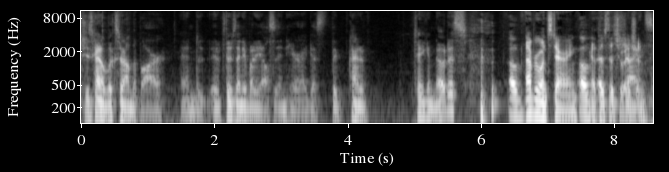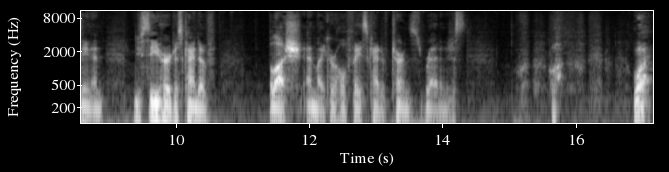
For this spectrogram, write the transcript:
She just kind of looks around the bar, and if there's anybody else in here, I guess they've kind of taken notice of Everyone's staring of at this situation. scene, and you see her just kind of blush, and like her whole face kind of turns red, and just what?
